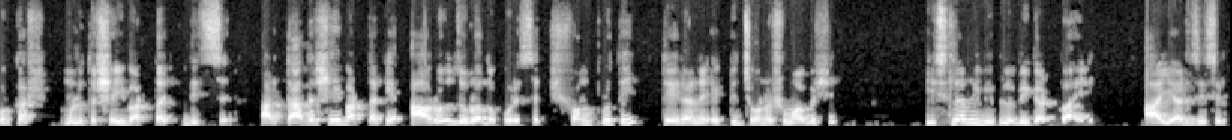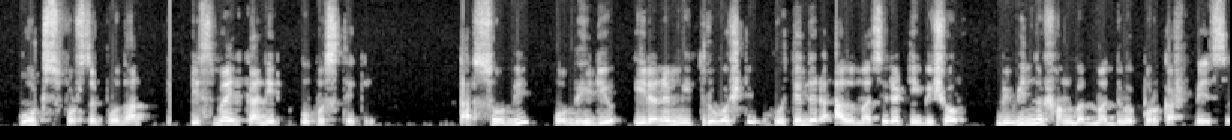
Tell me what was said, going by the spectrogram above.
প্রকাশ মূলত সেই বার্তায় দিচ্ছে। আর তাদের সেই বার্তাকে আরও জোরালো করেছে সম্প্রতি তেহরানের একটি জনসমাবেশে ইসলামী বিপ্লবী গার্ড বাহিনী, আইআরজিসির কুটস ফোর্সের প্রধান ইসমাইল কানির উপস্থিতি। তার ছবি ও ভিডিও ইরানের মিত্রগোষ্ঠী হুতিদের আলমাসিরা টিভি শো, বিভিন্ন সংবাদ মাধ্যমে প্রকাশ পেয়েছে।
